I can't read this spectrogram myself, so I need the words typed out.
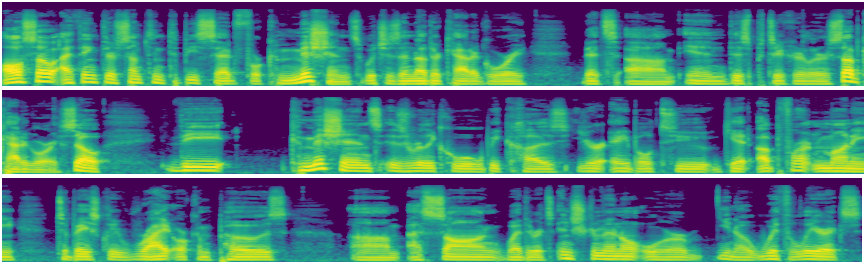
Also, I think there's something to be said for commissions, which is another category that's um, in this particular subcategory. So the commissions is really cool because you're able to get upfront money to basically write or compose um, a song, whether it's instrumental or you know with lyrics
